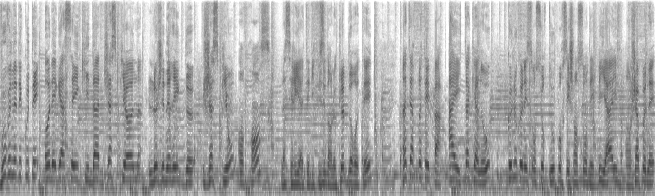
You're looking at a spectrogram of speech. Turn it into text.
Vous venez d'écouter Olega Seikida Jaspion, le générique de Jaspion en France. La série a été diffusée dans le Club Dorothée, interprétée par Ai Takano, que nous connaissons surtout pour ses chansons des Beehive en japonais.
